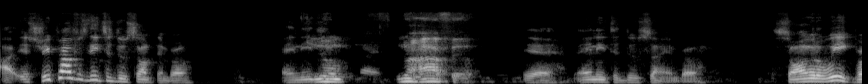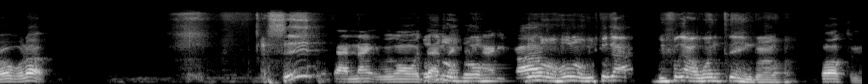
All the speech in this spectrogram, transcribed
Uh, Street Profits need to do something, bro. They need You to, know, you know how I feel. yeah, they need to do something, bro. Song of the week, bro. What up? That's it. That night we're going with Hold that on, bro. Hold on, hold on. We forgot. We forgot one thing, bro. Talk to me.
